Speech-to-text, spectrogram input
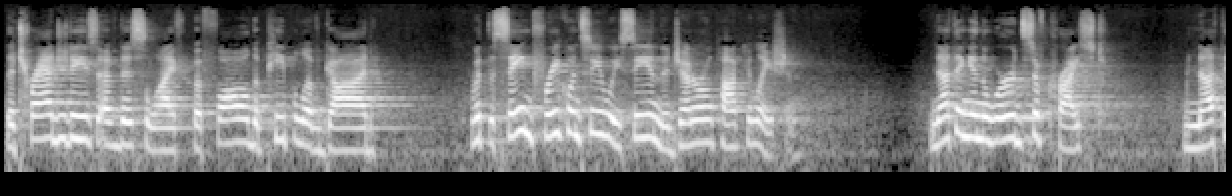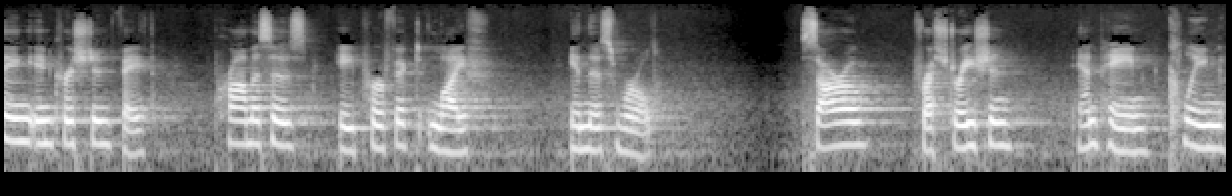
The tragedies of this life befall the people of God with the same frequency we see in the general population. Nothing in the words of Christ, nothing in Christian faith promises a perfect life in this world. Sorrow, frustration, and pain cling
